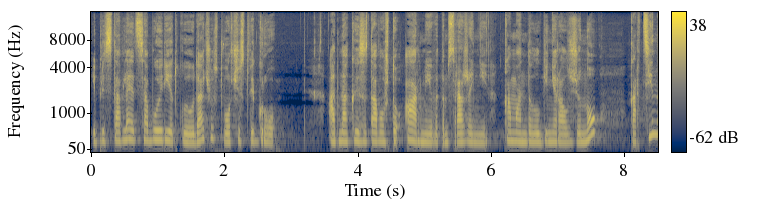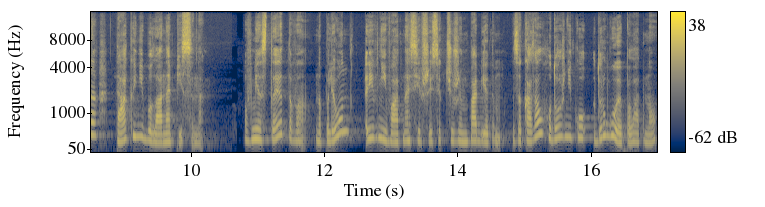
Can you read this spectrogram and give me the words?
и представляет собой редкую удачу в творчестве Гро. Однако из-за того, что армией в этом сражении командовал генерал Жюно, картина так и не была написана. Вместо этого Наполеон, ревниво относившийся к чужим победам, заказал художнику другое полотно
